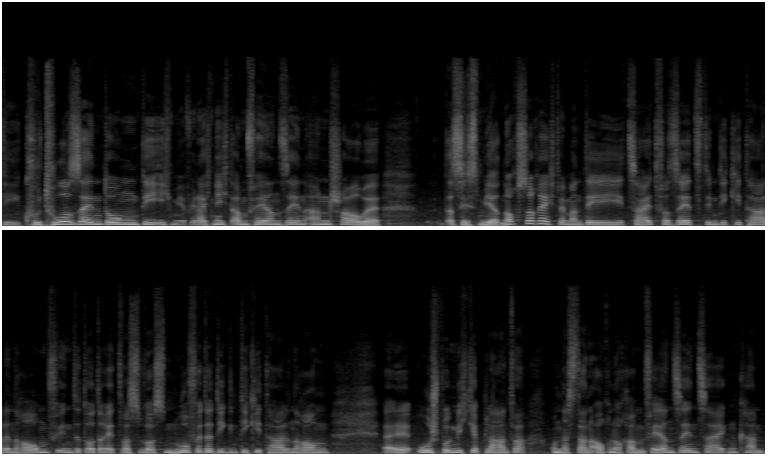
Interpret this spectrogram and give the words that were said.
die Kultursendung, die ich mir vielleicht nicht am Fernsehen anschaue, das ist mir noch so recht, wenn man die Zeit versetzt im digitalen Raum findet oder etwas, was nur für den digitalen Raum äh, ursprünglich geplant war und das dann auch noch am Fernsehen zeigen kann.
